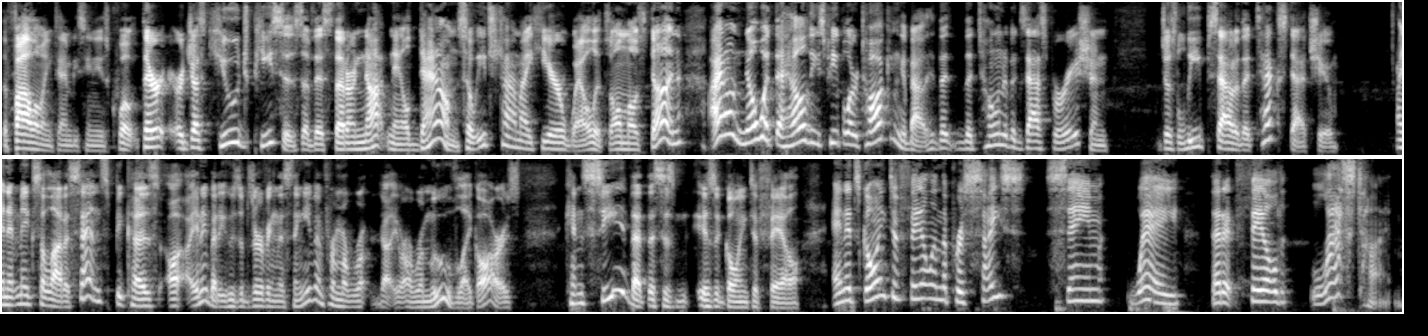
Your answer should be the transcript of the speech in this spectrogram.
the following to NBC News quote, there are just huge pieces of this that are not nailed down. So each time I hear, well, it's almost done, I don't know what the hell these people are talking about. The, the tone of exasperation just leaps out of the text at you and it makes a lot of sense because uh, anybody who's observing this thing even from a, a, remove like ours can see that this is is going to fail. And it's going to fail in the precise same way that it failed last time.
